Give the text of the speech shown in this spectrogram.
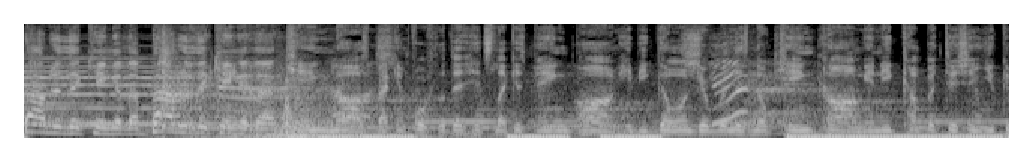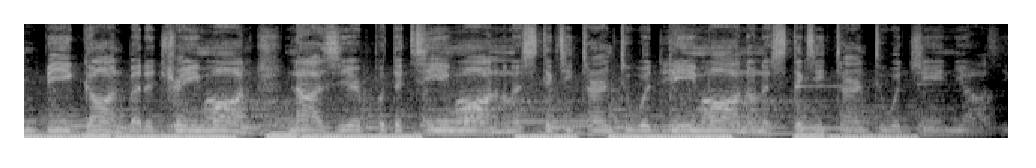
bow to the king of the, bow to the king of the. King Nas, back and forth with the hits like it's ping pong. He be going gorillas, no King Kong. Any competition, you can be gone, better dream on. Nasir put the team on. On the sticks, he turned to a demon. On the sticks, he turned to a genius.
